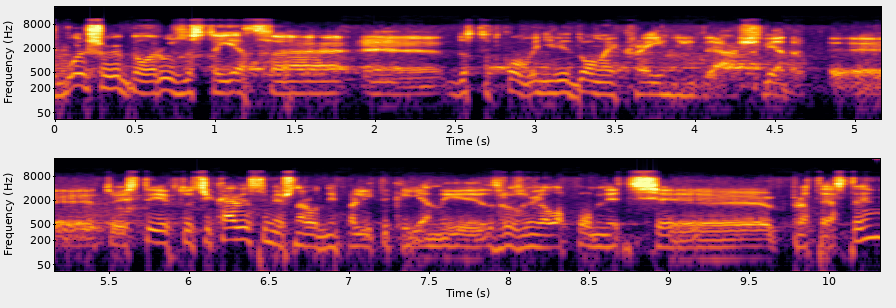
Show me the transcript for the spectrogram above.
Збольшага Беларусь застаецца э, дастаткова невядомай краінай для шведаў. Э, то есть тыя хто цікавіцца міжнароднай палітыкай яны зразумела помняць э, пратэсты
